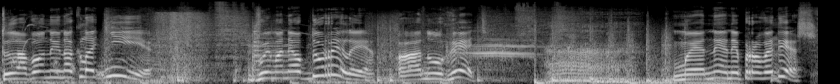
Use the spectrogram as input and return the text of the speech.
Та вони накладні. Ви мене обдурили. Ану геть. Мене не проведеш.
